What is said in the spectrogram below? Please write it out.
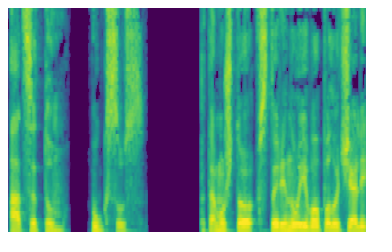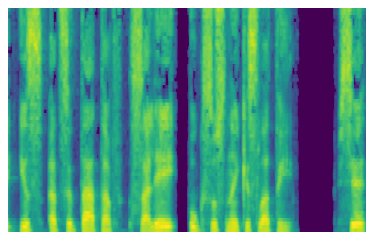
ацетум уксус, потому что в старину его получали из ацетатов солей уксусной кислоты. Все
